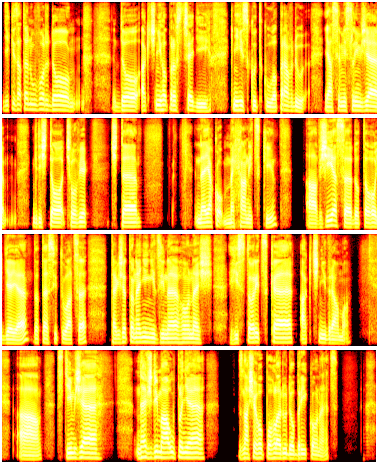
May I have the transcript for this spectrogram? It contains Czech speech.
Díky za ten úvod do, do akčního prostředí knihy skutků. Opravdu, já si myslím, že když to člověk čte ne jako mechanicky a vžije se do toho děje, do té situace, takže to není nic jiného než historické akční drama. A s tím, že nevždy má úplně z našeho pohledu dobrý konec,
